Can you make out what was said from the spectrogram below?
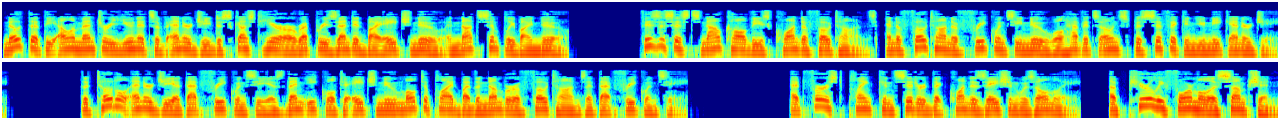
Note that the elementary units of energy discussed here are represented by h nu and not simply by nu. Physicists now call these quanta photons, and a photon of frequency nu will have its own specific and unique energy. The total energy at that frequency is then equal to h nu multiplied by the number of photons at that frequency. At first Planck considered that quantization was only a purely formal assumption.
